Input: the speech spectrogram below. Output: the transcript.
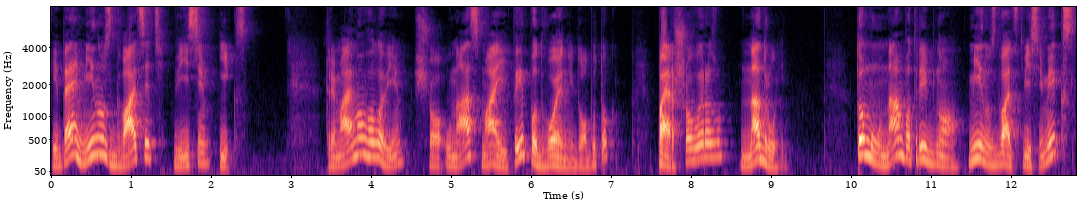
Іде мінус 28х. Тримаємо в голові, що у нас має йти подвоєний добуток першого виразу на другий. Тому нам потрібно мінус 28х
